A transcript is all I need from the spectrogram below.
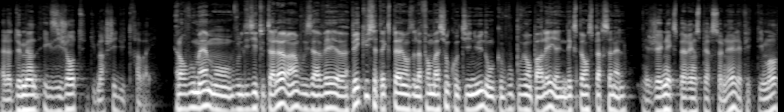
et à la demande exigeante du marché du travail. Alors vous-même, vous le disiez tout à l'heure, hein, vous avez euh, vécu cette expérience de la formation continue, donc vous pouvez en parler, il y a une expérience personnelle. J'ai une expérience personnelle, effectivement.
